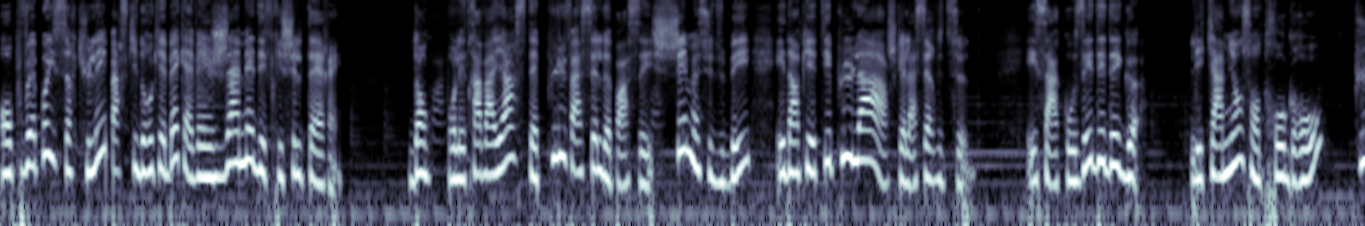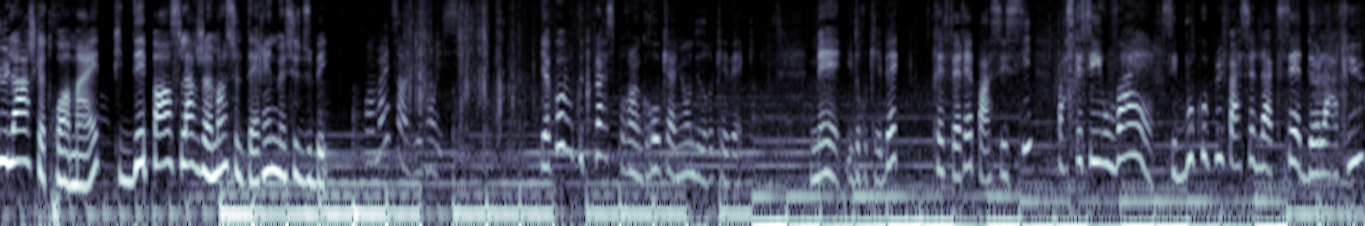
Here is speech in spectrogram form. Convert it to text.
On pouvait pas y circuler parce qu'Hydro-Québec avait jamais défriché le terrain. Donc, pour les travailleurs, c'était plus facile de passer chez M. Dubé et d'empiéter plus large que la servitude. Et ça a causé des dégâts. Les camions sont trop gros, plus larges que 3 mètres, puis dépassent largement sur le terrain de M. Dubé. 3 mètres, c'est environ ici. Il n'y a pas beaucoup de place pour un gros camion d'Hydro-Québec. Mais Hydro-Québec préférait passer ici parce que c'est ouvert. C'est beaucoup plus facile d'accès de la rue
